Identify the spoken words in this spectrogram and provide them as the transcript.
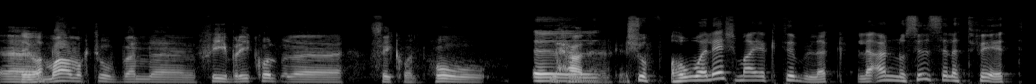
أيوة. ما مكتوب إن آه، في prequel ولا sequel هو آه، لحاله يعني. شوف هو ليش ما يكتب لك؟ لأنه سلسلة Fate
